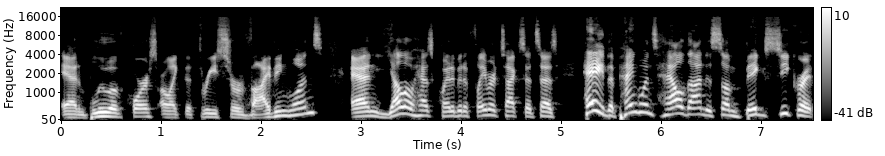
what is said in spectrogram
and blue, of course, are like the three surviving ones. And yellow has quite a bit of flavor text that says, hey, the Penguins held on to some big secret.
